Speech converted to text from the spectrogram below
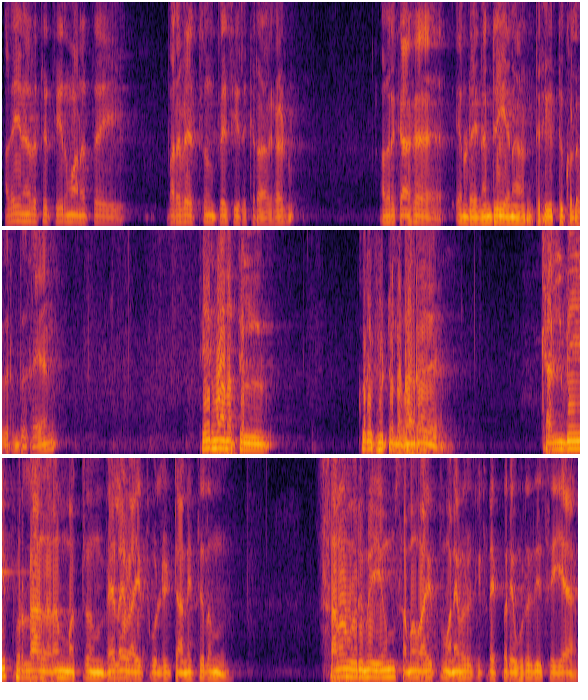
அதே நேரத்தில் தீர்மானத்தை வரவேற்றும் பேசியிருக்கிறார்கள். அதற்காக என்னுடைய நன்றியை நான் தெரிவித்துக் கொள்ள விரும்புகிறேன். தீர்மானத்தில் குறிப்பிட்டுள்ளவாறு கல்வி பொருளாதாரம் மற்றும் வேலைவாய்ப்பு உள்ளிட்ட அனைத்திலும் சம உரிமையும் சம வாய்ப்பும் அனைவருக்கு கிடைப்பதை உறுதி செய்ய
